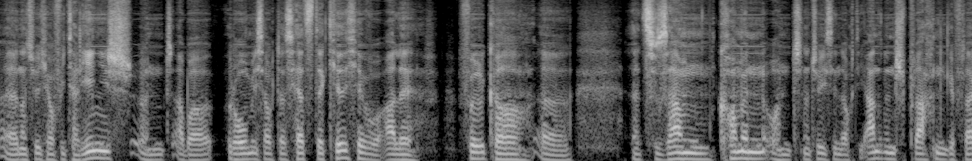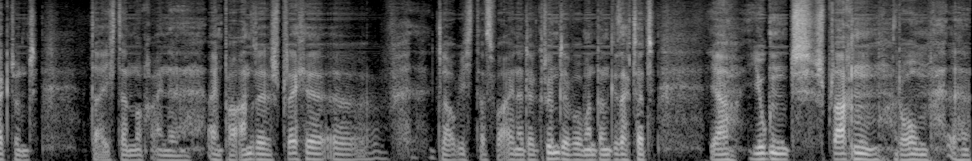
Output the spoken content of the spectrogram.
äh, natürlich auf Italienisch, und, aber Rom ist auch das Herz der Kirche, wo alle Völker äh, äh, zusammenkommen und natürlich sind auch die anderen Sprachen gefragt und da ich dann noch eine, ein paar andere spreche, äh, glaube ich, das war einer der Gründe, wo man dann gesagt hat, ja, Jugendsprachen, Rom, äh,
